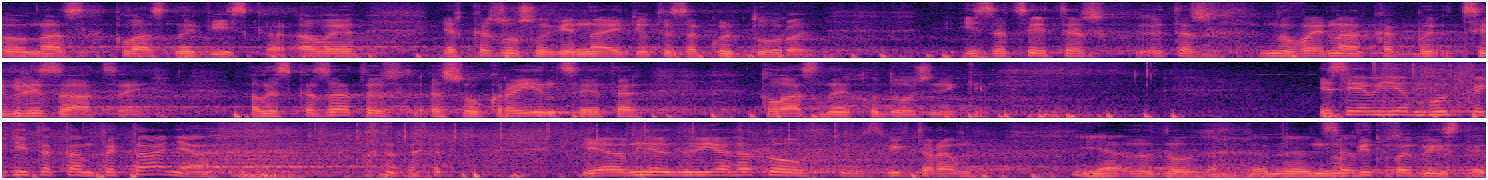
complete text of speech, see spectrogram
у нас класне військо, але я ж кажу, що війна йде і за культурою. І за це теж, це ж ну, війна як би, цивілізації. Але сказати, що українці це класні художники. Якщо є будуть якісь там питання, я, я готов з Віктором Я- ну, Це- відповісти.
